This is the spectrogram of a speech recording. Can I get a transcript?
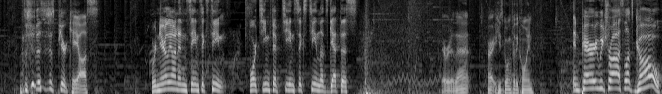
this is just pure chaos. We're nearly on an insane 16. 14, 15, 16. Let's get this. Get rid of that. All right, he's going for the coin. In Perry we trust. Let's go.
